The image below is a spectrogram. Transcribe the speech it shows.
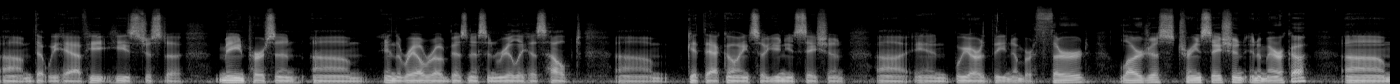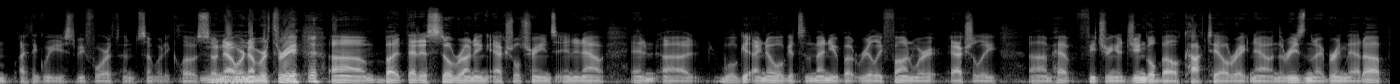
um, that we have. He, he's just a main person um, in the railroad business and really has helped um, get that going. So Union Station, uh, and we are the number third largest train station in America. Um, I think we used to be fourth, and somebody closed, so mm-hmm. now we're number three. um, but that is still running actual trains in and out, and uh, we'll get. I know we'll get to the menu, but really fun. We're actually um, have featuring a Jingle Bell cocktail right now, and the reason that I bring that up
